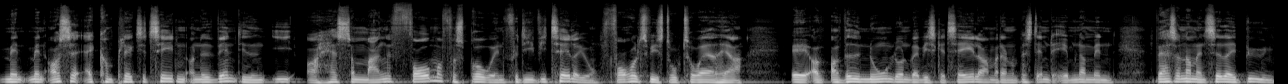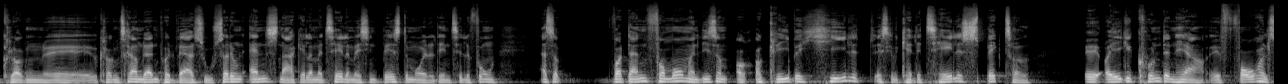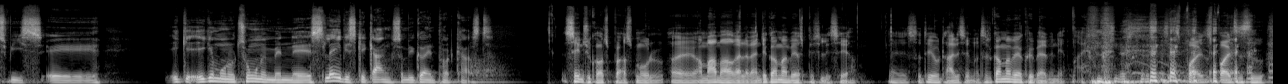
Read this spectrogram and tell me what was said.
men, men også af kompleksiteten og nødvendigheden i at have så mange former for sprog ind, fordi vi taler jo forholdsvis struktureret her, øh, og, og ved nogenlunde, hvad vi skal tale om, og der er nogle bestemte emner, men hvad så, når man sidder i byen klokken, øh, klokken 3 om natten på et værtshus, så er det jo en anden snak, eller man taler med sin bedstemor, eller det er en telefon. Altså, hvordan formår man ligesom at, at gribe hele, hvad skal vi kalde det, talespektret, øh, og ikke kun den her øh, forholdsvis... Øh, ikke, ikke monotone, men øh, slaviske gang, som vi gør i en podcast? Sindssygt godt spørgsmål, øh, og meget, meget relevant. Det gør man ved at specialisere. Øh, så det er jo dejligt simpelthen. Så det gør man ved at købe Alvin. Nej, spøj, spøj til side.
